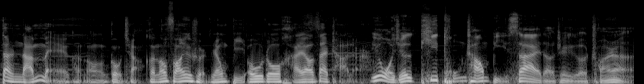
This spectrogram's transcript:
但是南美可能够呛，可能防御水平比欧洲还要再差点。因为我觉得踢同场比赛的这个传染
